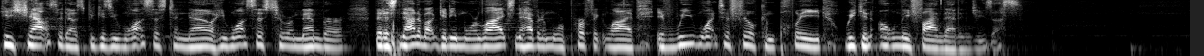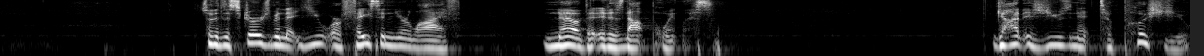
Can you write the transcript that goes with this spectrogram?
He shouts at us because he wants us to know, he wants us to remember that it's not about getting more likes and having a more perfect life. If we want to feel complete, we can only find that in Jesus. So, the discouragement that you are facing in your life, know that it is not pointless. God is using it to push you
